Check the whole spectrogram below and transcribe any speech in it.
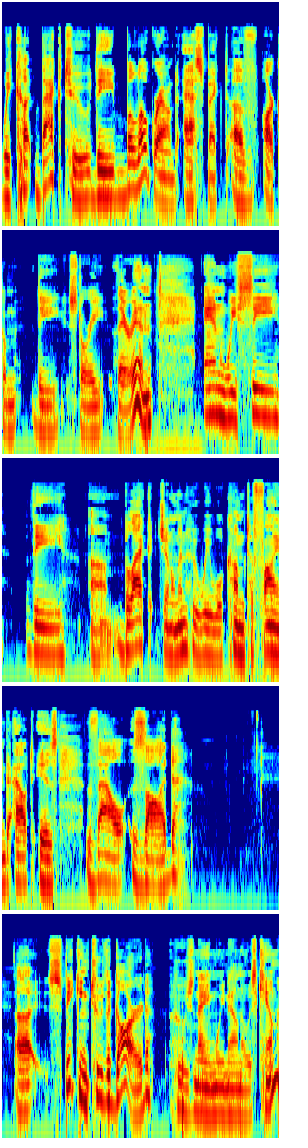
We cut back to the below ground aspect of Arkham, the story therein, and we see the um, black gentleman who we will come to find out is Val Zod. Uh, speaking to the guard, whose name we now know is Kim,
